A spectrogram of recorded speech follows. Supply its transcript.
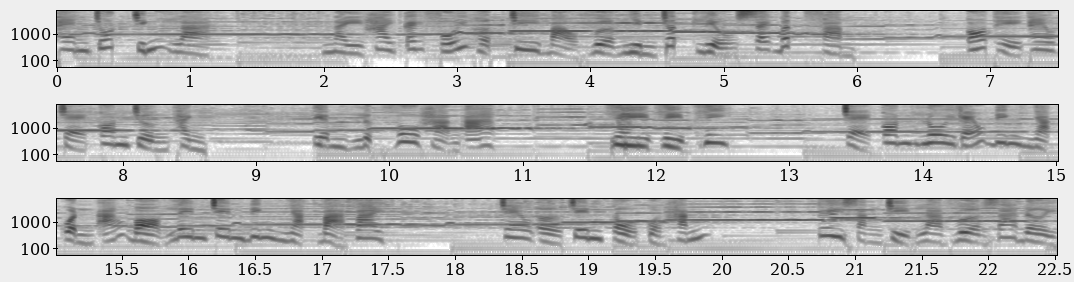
Then chốt chính là này hai cái phối hợp chi bảo vừa nhìn chất liệu sẽ bất phàm. Có thể theo trẻ con trưởng thành. Tiềm lực vô hạn á. Hì hì hì Trẻ con lôi kéo đinh nhạc quần áo bò lên trên đinh nhạc bả vai. Treo ở trên cổ của hắn. Tuy rằng chỉ là vừa ra đời,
